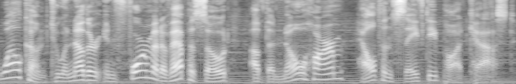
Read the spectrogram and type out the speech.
Welcome to another informative episode of the No Harm Health and Safety Podcast.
